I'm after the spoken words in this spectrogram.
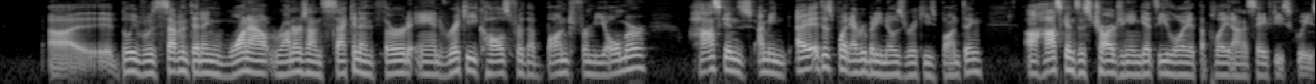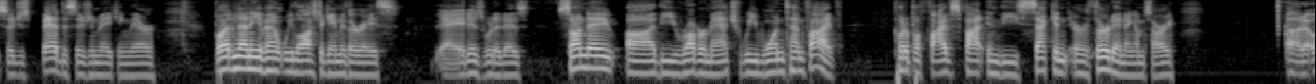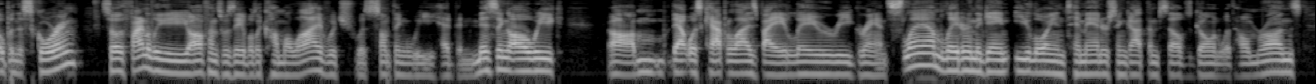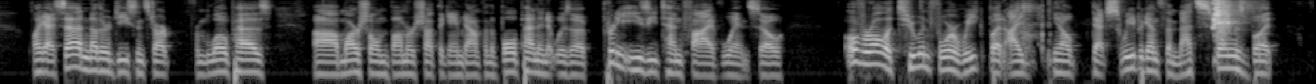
Uh, I believe it was seventh inning, one out, runners on second and third, and Ricky calls for the bunt from Yolmer. Hoskins, I mean, at this point, everybody knows Ricky's bunting. Uh, Hoskins is charging and gets Eloy at the plate on a safety squeeze. So just bad decision making there. But in any event, we lost a game to the race. Yeah, it is what it is. Sunday, uh, the rubber match, we won 10 5. Put up a five spot in the second or third inning, I'm sorry, uh, to open the scoring. So finally, the offense was able to come alive, which was something we had been missing all week. Um, that was capitalized by a Leury grand slam. Later in the game, Eloy and Tim Anderson got themselves going with home runs. Like I said, another decent start from Lopez. Uh, Marshall and Bummer shut the game down from the bullpen, and it was a pretty easy 10 5 win. So overall, a two and four week, but I, you know, that sweep against the Mets stings, but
